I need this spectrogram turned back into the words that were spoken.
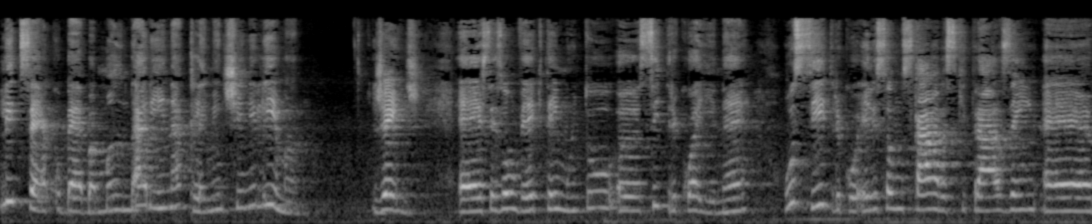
litseco, beba, mandarina, clementina e lima. Gente, é, vocês vão ver que tem muito uh, cítrico aí, né? O cítrico, eles são os caras que trazem. É,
